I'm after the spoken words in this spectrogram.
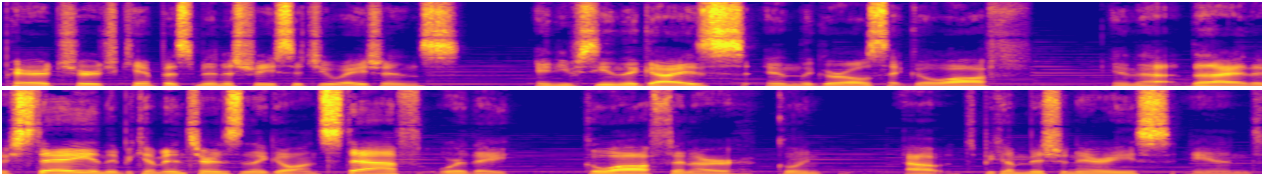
parachurch campus ministry situations, and you've seen the guys and the girls that go off and that, that either stay and they become interns and they go on staff, or they go off and are going out to become missionaries. And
